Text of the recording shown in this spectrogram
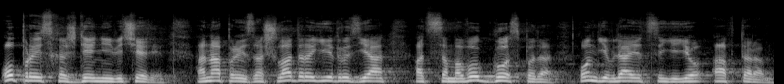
о происхождении вечери. Она произошла, дорогие друзья, от самого Господа. Он является ее автором.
